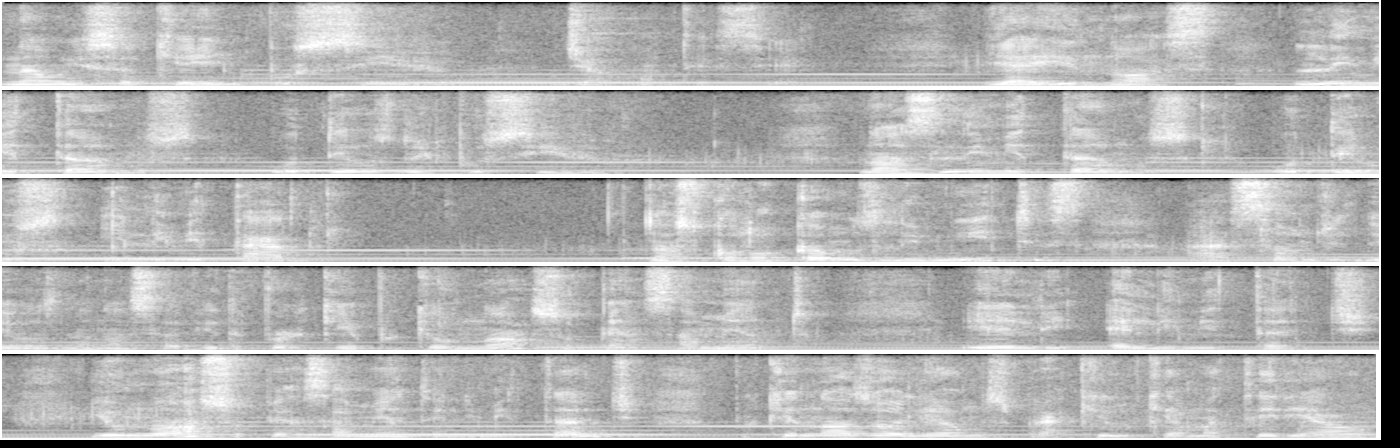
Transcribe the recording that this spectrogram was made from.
Não, isso aqui é impossível de acontecer. E aí nós limitamos o Deus do impossível. Nós limitamos o Deus ilimitado. Nós colocamos limites à ação de Deus na nossa vida. Por quê? Porque o nosso pensamento ele é limitante. E o nosso pensamento é limitante porque nós olhamos para aquilo que é material,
